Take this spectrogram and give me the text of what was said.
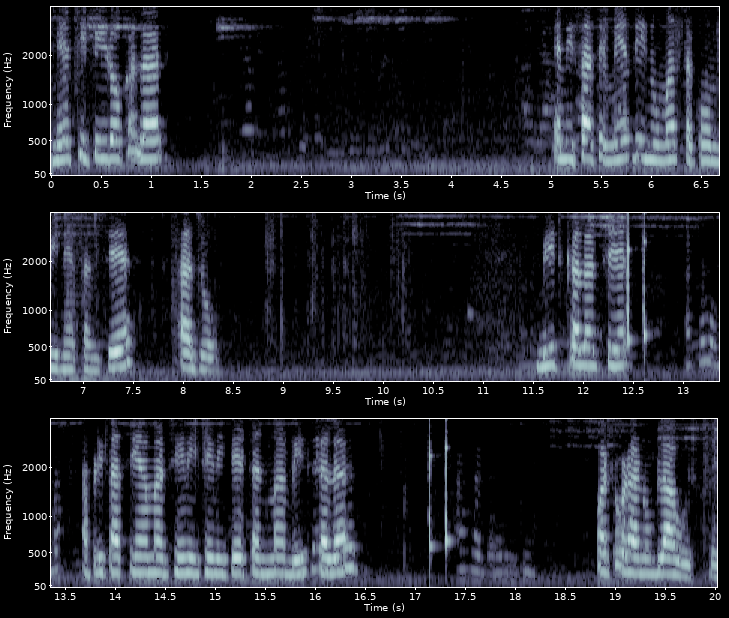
મેથી પીળો કલર એની સાથે મહેંદીનું મસ્ત કોમ્બિનેશન છે. આ જો. બીટ કલર છે. આપણી પાસે આમાં ઝીણી ઝીણી પેટર્નમાં બીટ કલર પટોળાનું બ્લાઉઝ છે.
